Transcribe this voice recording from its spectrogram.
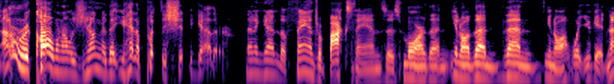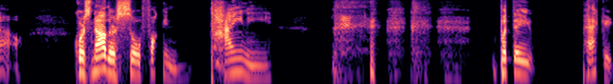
I don't recall when I was younger that you had to put this shit together. Then again, the fans were box fans. Is more than you know than than you know what you get now. Of course, now they're so fucking tiny, but they pack it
